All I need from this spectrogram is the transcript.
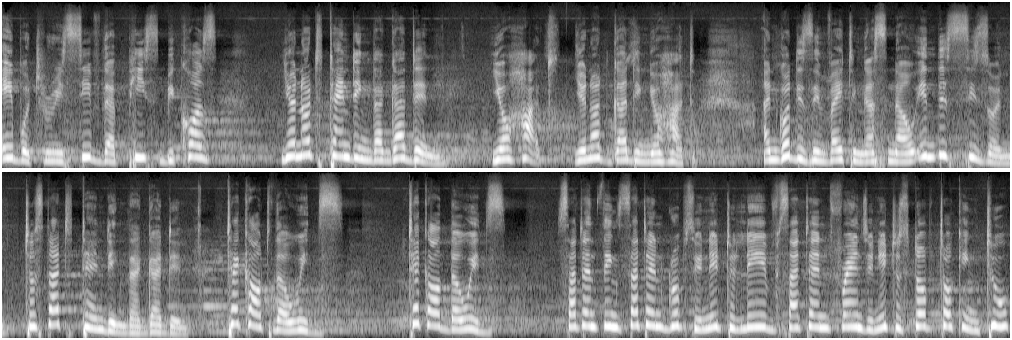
able to receive the peace because You're not tending the garden, your heart. You're not guarding your heart. And God is inviting us now in this season to start tending the garden. Take out the weeds. Take out the weeds. Certain things, certain groups you need to leave, certain friends you need to stop talking to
